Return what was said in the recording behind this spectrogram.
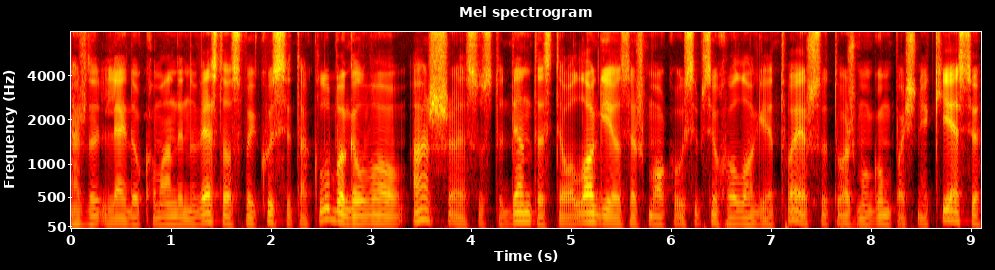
aš leidau komandai nuvesti tos vaikus į tą klubą, galvojau, aš esu studentas teologijos, aš mokausi psichologiją, tuo aš su tuo žmogum pašnekėsiu,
